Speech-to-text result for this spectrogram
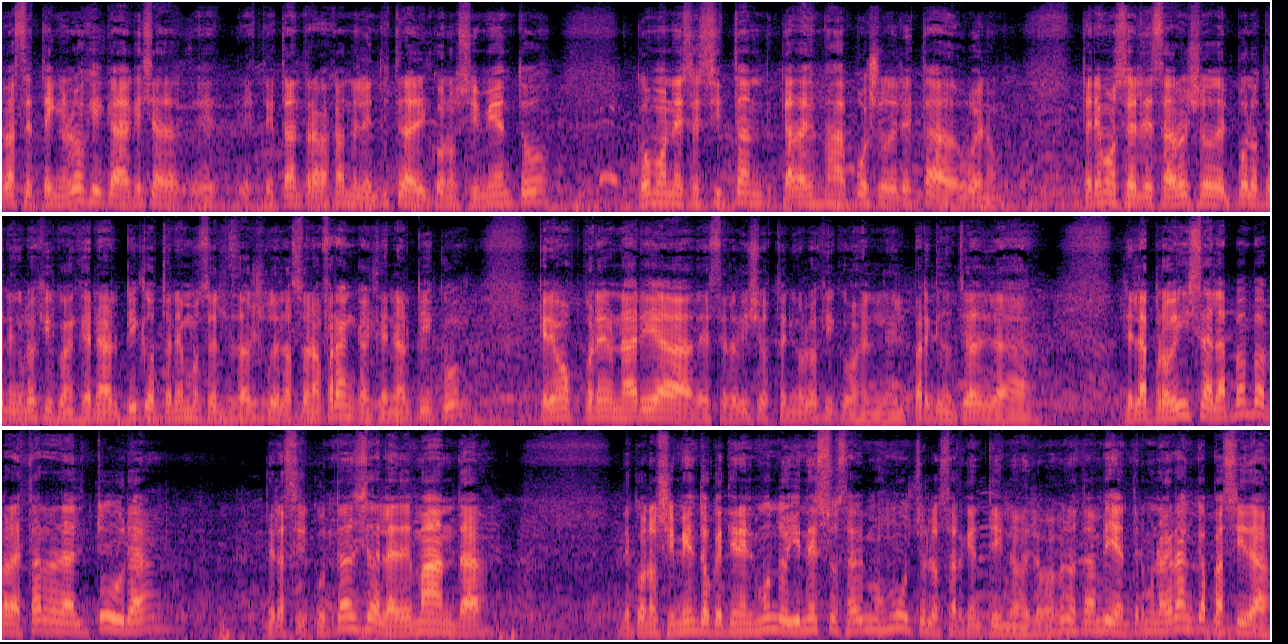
base tecnológica, aquellas eh, este, están trabajando en la industria del conocimiento, cómo necesitan cada vez más apoyo del Estado. Bueno, tenemos el desarrollo del polo tecnológico en General Pico, tenemos el desarrollo de la zona franca en General Pico, queremos poner un área de servicios tecnológicos en el parque industrial de la, de la provincia de La Pampa para estar a la altura de las circunstancias, de la demanda, de conocimiento que tiene el mundo y en eso sabemos mucho los argentinos y los mexicanos también, tenemos una gran capacidad.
